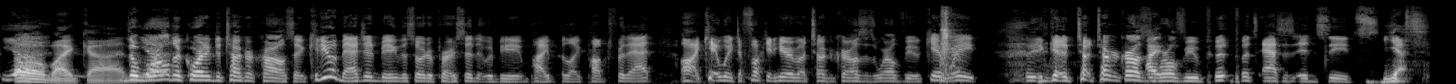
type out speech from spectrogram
yeah. Oh my god. the Yeah. world according to Tucker Carlson. Can you imagine being the sort of person that would be pipe, like pumped for that? Oh, I can't wait to fucking hear about Tucker Carlson's worldview. Can't wait. Get- T- Tucker Carlson's I- worldview put, puts asses in seats. yes.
